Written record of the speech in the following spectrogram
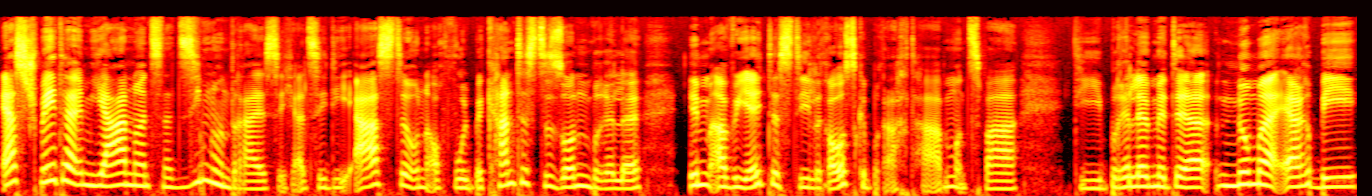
Erst später im Jahr 1937, als sie die erste und auch wohl bekannteste Sonnenbrille im Aviator-Stil rausgebracht haben, und zwar die Brille mit der Nummer RB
